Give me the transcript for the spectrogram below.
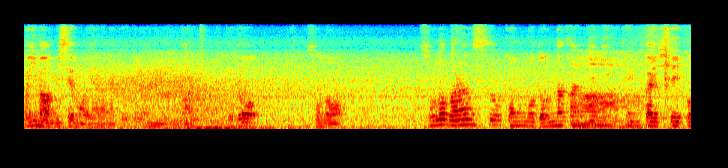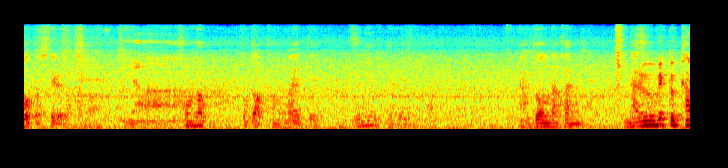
まあ、今は店もやらなきゃいけないとかなるけどそのそのバランスを今後どんな感じに展開していこうとしてるのかいやなそんなことは考えてずずにやるのかどんな感なるべく考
